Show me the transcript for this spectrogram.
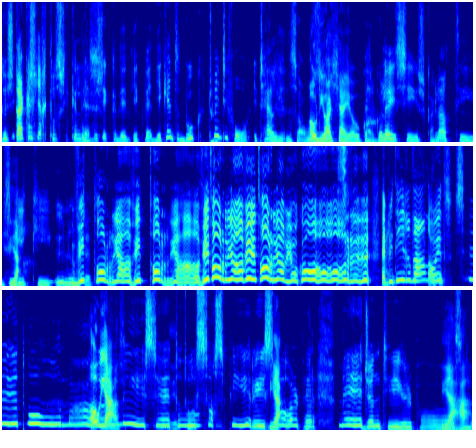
Dus daar ik, krijg je echt klassieke ja, les. dus ik, ik, ik, je kent het boek 24 Italian Songs. oh, die had jij ook. Pergolesi, Scarlatti, Ja. Schicchi, noemt het. Vittoria, Vittoria, Vittoria, Vittoria, mio cuore. Heb je die gedaan ooit? Se tu Oh ja. m'ami, se Tu- tu sospiri Ja. sol per me gentil Ja,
